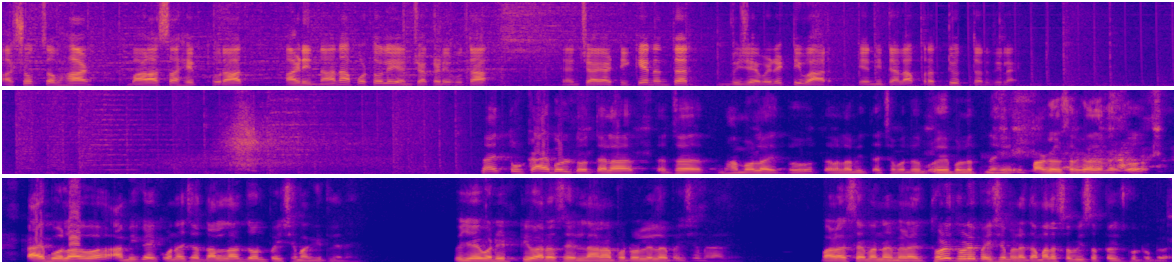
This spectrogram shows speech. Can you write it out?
अशोक चव्हाण बाळासाहेब थोरात आणि नाना पटोले यांच्याकडे होता. त्यांच्या या टीकेनंतर विजय वडेट्टीवार यांनी त्याला प्रत्युत्तर दिलंय. नाही तो काय बोलतो त्याला त्याचा भांबवला येतो. त्याला मी त्याच्याबद्दल हे बोलत नाही. पागलसारखा झाला तो. काय बोलावं? आम्ही काही कोणाच्या दालनात जाऊन पैसे मागितले नाही विजय वडेट्टीवार असेल नाना पटोलेला पैसे मिळाले. बाळासाहेबांना मिळाले. थोडे थोडे पैसे मिळाले. आम्हाला सव्वीस सत्तावीस कोटी रुपये.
